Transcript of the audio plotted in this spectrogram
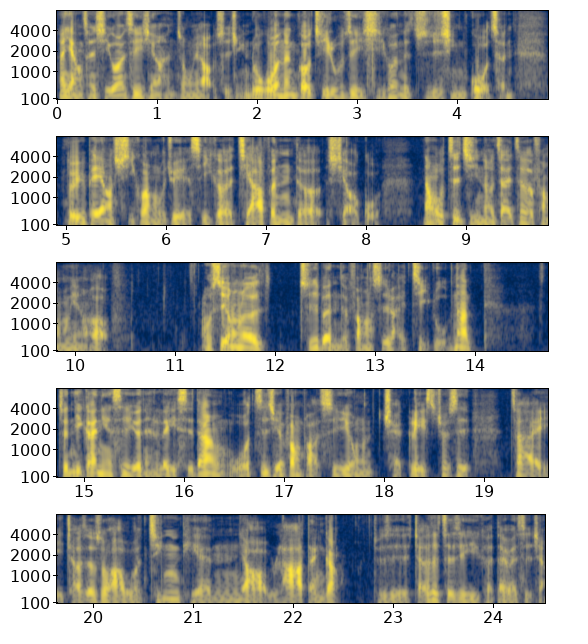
那养成习惯是一件很重要的事情，如果能够记录自己习惯的执行过程，对于培养习惯，我觉得也是一个加分的效果。那我自己呢，在这个方面的话，我是用了纸本的方式来记录。那整体概念是有点类似，但我自己的方法是用 checklist，就是在假设说啊，我今天要拉单杠，就是假设这是一个代办事项，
